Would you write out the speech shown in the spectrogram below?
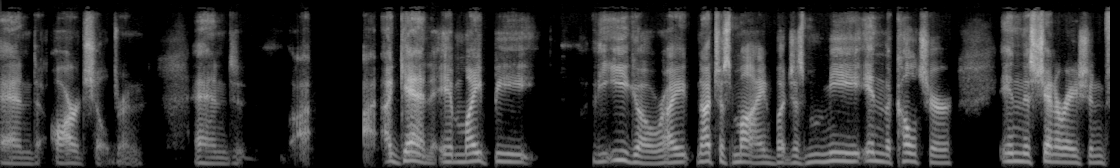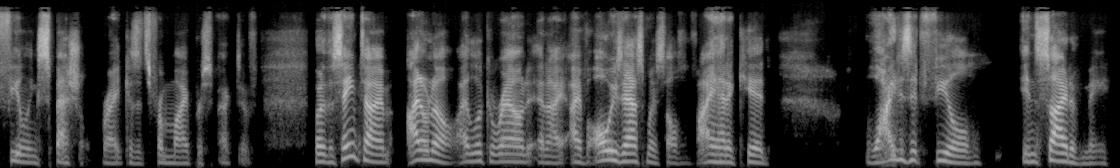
and our children. And again, it might be the ego, right? Not just mine, but just me in the culture in this generation feeling special, right? Because it's from my perspective. But at the same time, I don't know. I look around and I, I've always asked myself if I had a kid, why does it feel inside of me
